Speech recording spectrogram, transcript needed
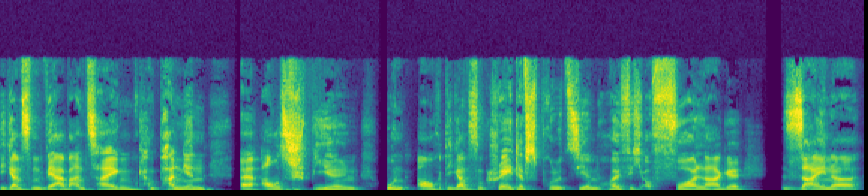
die ganzen Werbeanzeigen, Kampagnen äh, ausspielen und auch die ganzen Creatives produzieren, häufig auf Vorlage seiner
